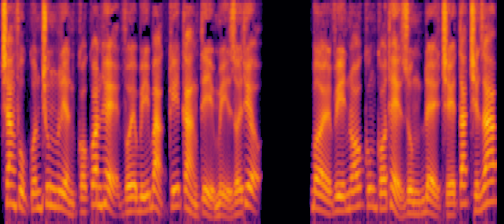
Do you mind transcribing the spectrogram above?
Trang phục quân trung liền có quan hệ với bí bạc kỹ càng tỉ mỉ giới thiệu. Bởi vì nó cũng có thể dùng để chế tác chiến giáp.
